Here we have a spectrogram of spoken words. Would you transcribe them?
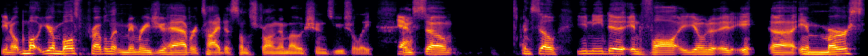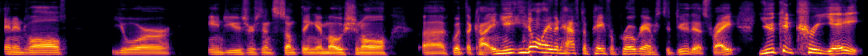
you know mo- your most prevalent memories you have are tied to some strong emotions usually. Yeah. and so and so you need to involve you know uh, immerse and involve your end users in something emotional uh, with the con- and you, you don't even have to pay for programs to do this right? You can create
